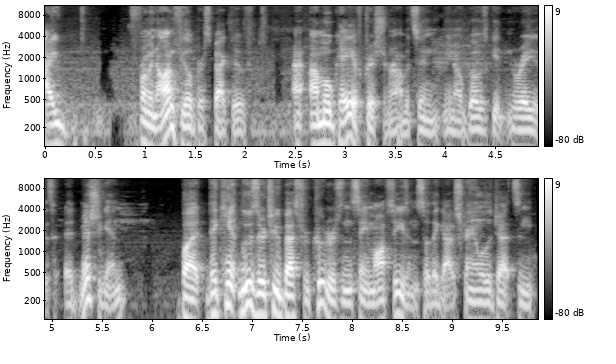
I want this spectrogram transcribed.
I from an on-field perspective, I- am okay if Christian Robinson, you know, goes getting raised at Michigan, but they can't lose their two best recruiters in the same offseason. So they got to scramble the Jets and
